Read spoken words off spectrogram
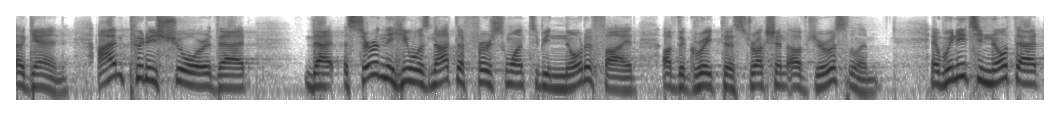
again. I'm pretty sure that that certainly he was not the first one to be notified of the great destruction of Jerusalem. And we need to note that,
